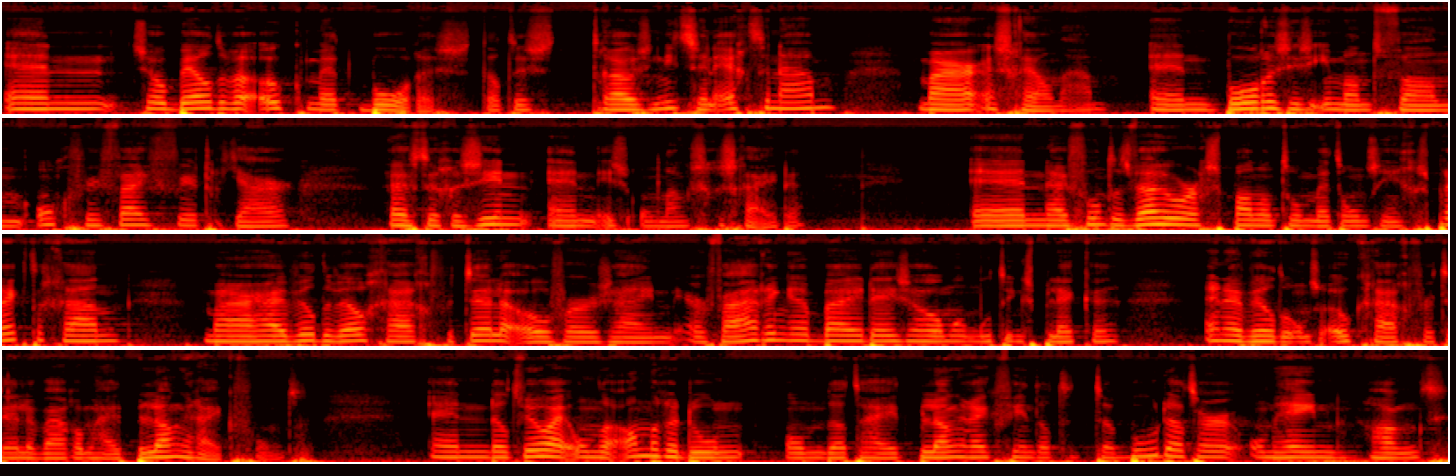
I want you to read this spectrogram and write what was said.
En zo belden we ook met Boris. Dat is trouwens niet zijn echte naam, maar een schuilnaam. En Boris is iemand van ongeveer 45 jaar. Hij heeft een gezin en is onlangs gescheiden. En hij vond het wel heel erg spannend om met ons in gesprek te gaan. Maar hij wilde wel graag vertellen over zijn ervaringen bij deze homo-ontmoetingsplekken. En hij wilde ons ook graag vertellen waarom hij het belangrijk vond. En dat wil hij onder andere doen omdat hij het belangrijk vindt dat het taboe dat er omheen hangt,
